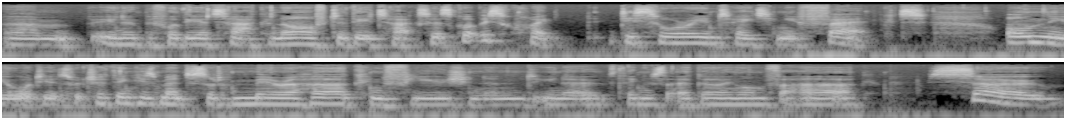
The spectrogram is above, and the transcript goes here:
um, you know, before the attack and after the attack. So it's got this quite disorientating effect on the audience, which I think is meant to sort of mirror her confusion and you know things that are going on for her. So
